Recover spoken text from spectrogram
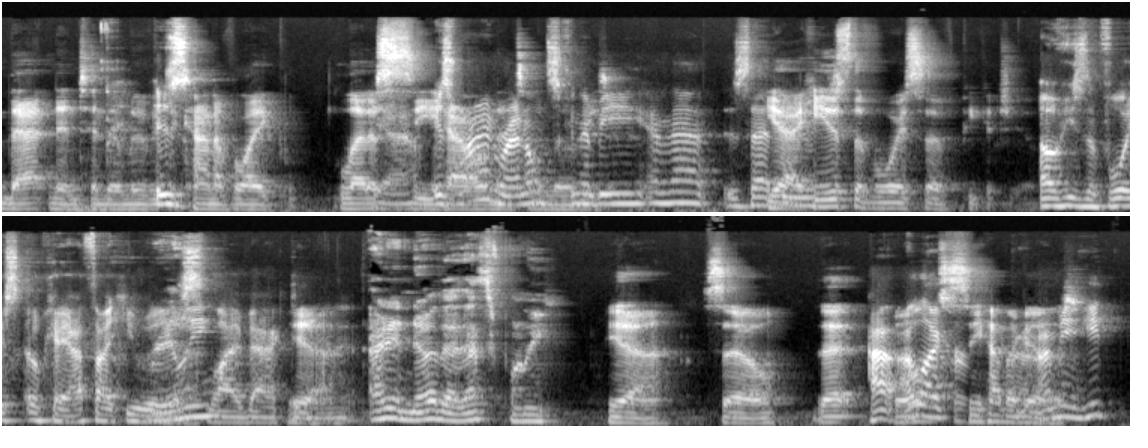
that Nintendo movie Is- to kind of like let us Yeah. see Is how Ryan Nintendo Reynolds going to be in that? Is that Yeah, who- he's the voice of Pikachu. Oh, he's the voice. Okay, I thought he was Really? live acting. Yeah. in it. I didn't know that. That's funny. Yeah, so that I, I we'll like. see how that goes. I mean, he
